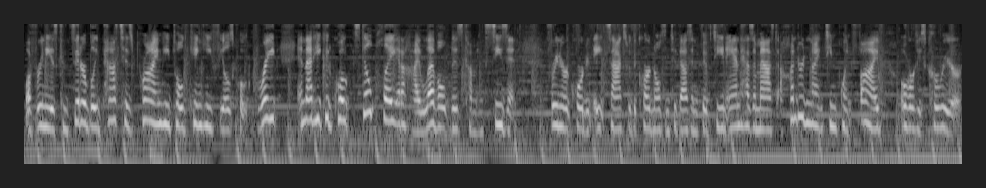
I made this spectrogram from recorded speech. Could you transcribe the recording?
While Freeney is considerably past his prime, he told King he feels, quote, great, and that he could, quote, still play at a high level this coming season. Freeney recorded eight sacks with the Cardinals in 2015 and has amassed 119.5 over his career.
